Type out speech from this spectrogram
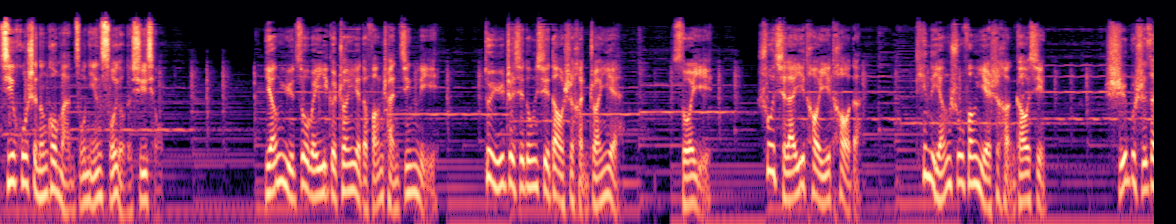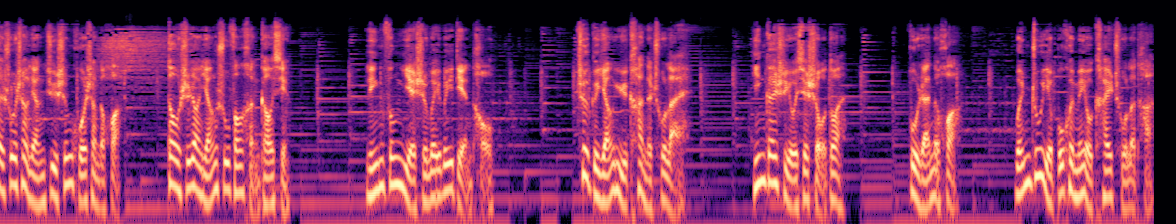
几乎是能够满足您所有的需求。杨宇作为一个专业的房产经理，对于这些东西倒是很专业，所以说起来一套一套的，听得杨淑芳也是很高兴，时不时再说上两句生活上的话。倒是让杨淑芳很高兴，林峰也是微微点头。这个杨宇看得出来，应该是有些手段，不然的话，文珠也不会没有开除了他。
